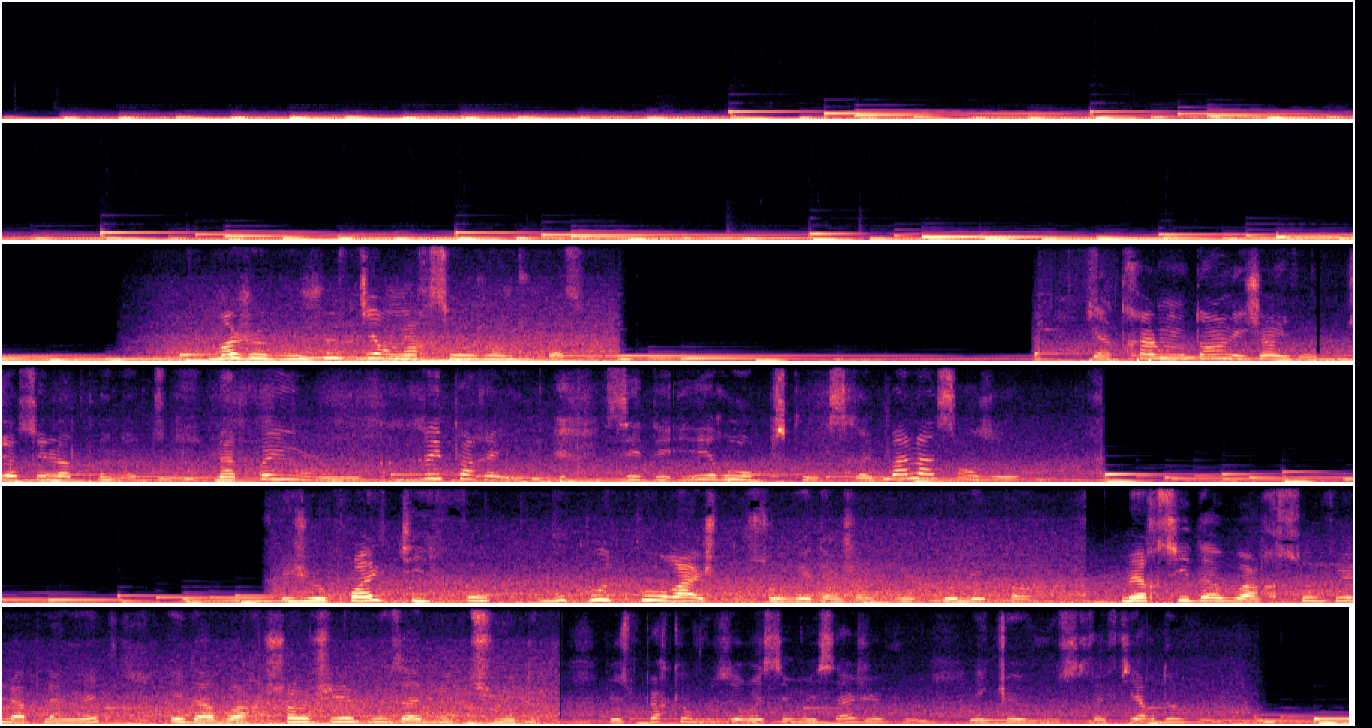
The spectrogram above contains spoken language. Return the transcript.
Moi, je veux juste dire merci aux gens du passé les gens ils ont cassé la planète. Mais après ils l'ont réparé. C'est des héros parce qu'on ne serait pas là sans eux. Et je crois qu'il faut beaucoup de courage pour sauver des gens qu'on ne connaît pas. Merci d'avoir sauvé la planète et d'avoir changé vos habitudes. J'espère que vous aurez ce message et, et que vous serez fiers de vous.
